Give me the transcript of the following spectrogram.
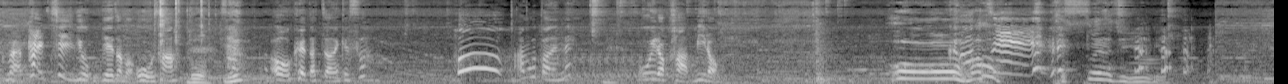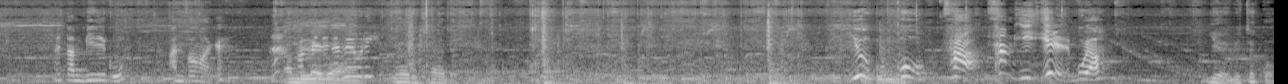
십, 뭐야, 8, 7, 6. 얘 잡아. 5, 4. 뭐? 네? 어, 그래 낫지 않겠어? 후, 아무것도 안 했네? 오히려 가, 밀어. 오 그렇지! 했어야지 일단 밀고, 안전하게. 안 밀려 밀리네, 회오리. 회오리 쳐야 돼 6, 5, 4, 3, 2, 1. 뭐야? 얘 밑에 거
